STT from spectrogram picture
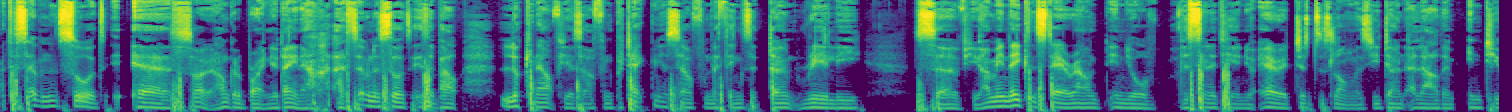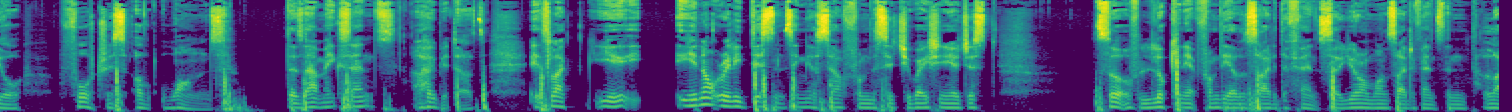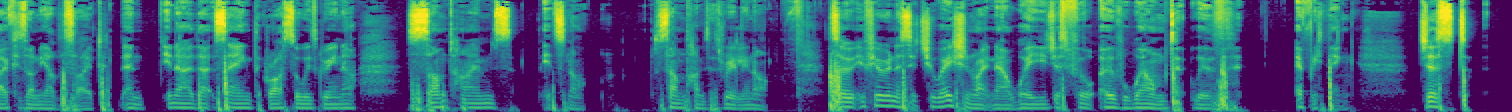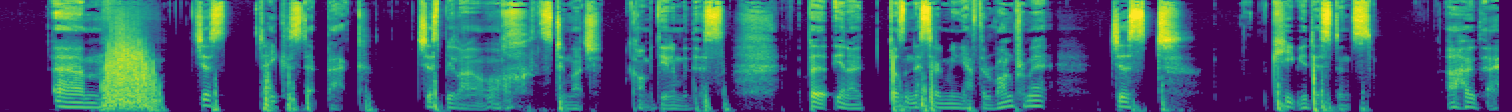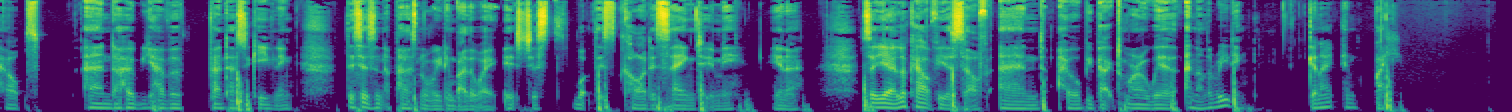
the Seven of Swords, uh, sorry, I'm going to brighten your day now. Uh, Seven of Swords is about looking out for yourself and protecting yourself from the things that don't really serve you. I mean, they can stay around in your vicinity, in your area, just as long as you don't allow them into your fortress of wands. Does that make sense? I hope it does. It's like you you're not really distancing yourself from the situation. You're just sort of looking at from the other side of the fence. So you're on one side of the fence and life is on the other side. And you know that saying, the grass is always greener. Sometimes it's not. Sometimes it's really not. So if you're in a situation right now where you just feel overwhelmed with everything, just um, just take a step back. Just be like, oh, it's too much can't be dealing with this. But, you know, doesn't necessarily mean you have to run from it. Just keep your distance. I hope that helps. And I hope you have a fantastic evening. This isn't a personal reading, by the way. It's just what this card is saying to me, you know. So, yeah, look out for yourself. And I will be back tomorrow with another reading. Good night and bye.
